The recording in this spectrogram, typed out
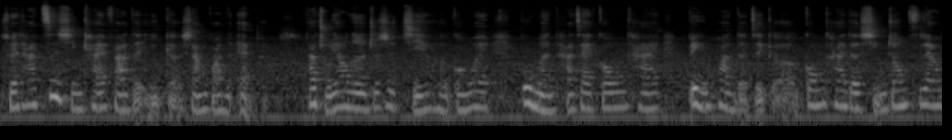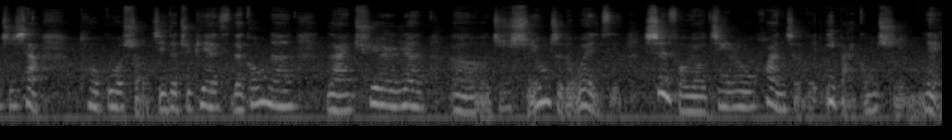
所以他自行开发的一个相关的 app。它主要呢就是结合工卫部门，他在公开病患的这个公开的行踪资料之下，透过手机的 GPS 的功能来确认，呃，就是使用者的位置是否有进入患者的一百公尺以内。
